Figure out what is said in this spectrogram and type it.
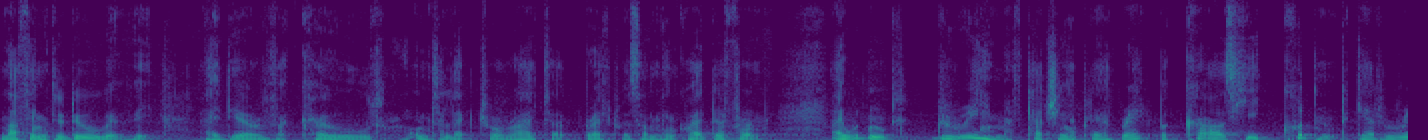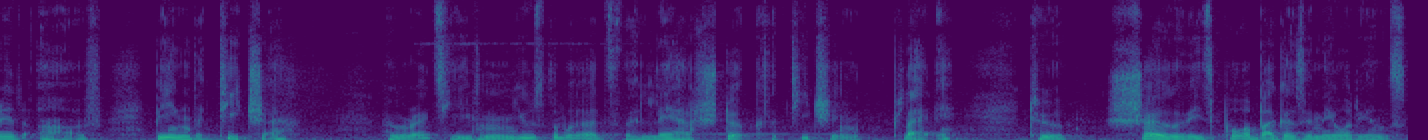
nothing to do with the idea of a cold intellectual writer. Brecht was something quite different. I wouldn't dream of touching a play of Brecht because he couldn't get rid of being the teacher who writes. He even used the words, the Lehrstück, the teaching play, to show these poor buggers in the audience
